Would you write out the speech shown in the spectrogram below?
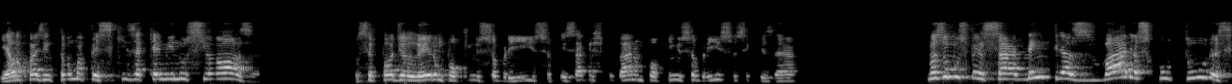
E ela faz então uma pesquisa que é minuciosa. Você pode ler um pouquinho sobre isso, quem sabe estudar um pouquinho sobre isso se quiser. Mas vamos pensar dentre as várias culturas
